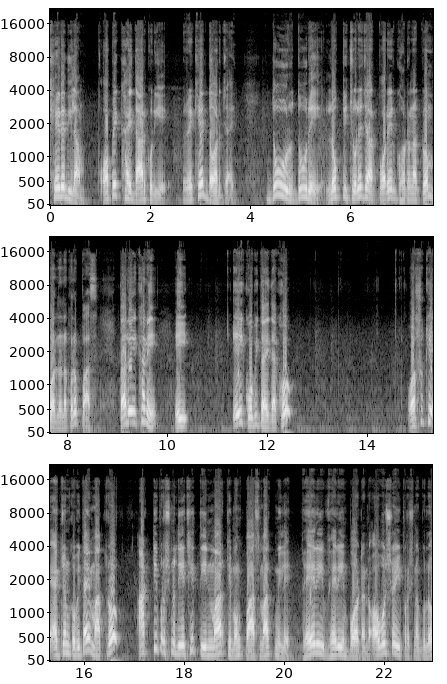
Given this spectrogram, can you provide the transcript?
ছেড়ে দিলাম, অপেক্ষায় দাঁড় করিয়ে রেখে দরজায়। দূর, দূরে, লোকটি চলে যাওয়ার পরের ঘটনাক্রম বর্ণনা করো পাস তাহলে এখানে এই এই কবিতায় দেখো, অসুখে একজন কবিতায় মাত্র আটটি প্রশ্ন দিয়েছি, তিন মার্ক এবং পাঁচ মার্ক মিলে। ভেরি ভেরি ইম্পর্ট্যান্ট অবশ্যই এই প্রশ্নগুলো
